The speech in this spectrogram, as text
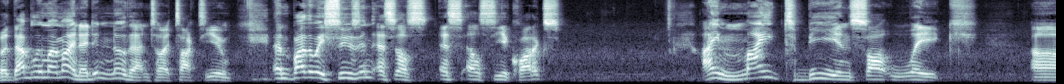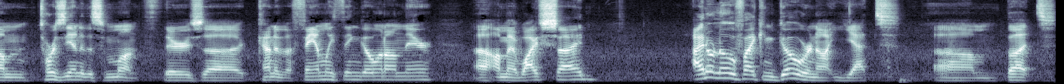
But that blew my mind. I didn't know that until I talked to you. And by the way, Susan, SLC Aquatics, I might be in Salt Lake um, towards the end of this month. There's uh, kind of a family thing going on there uh, on my wife's side. I don't know if I can go or not yet, um, but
